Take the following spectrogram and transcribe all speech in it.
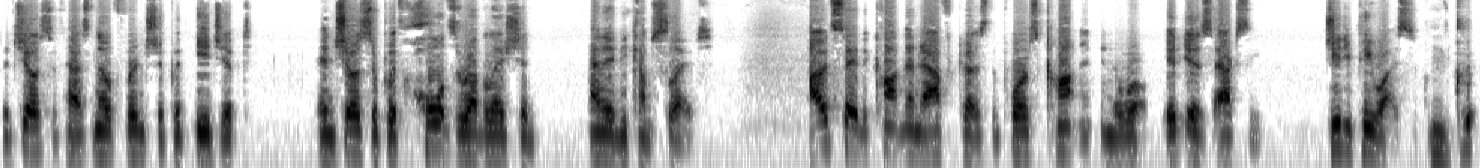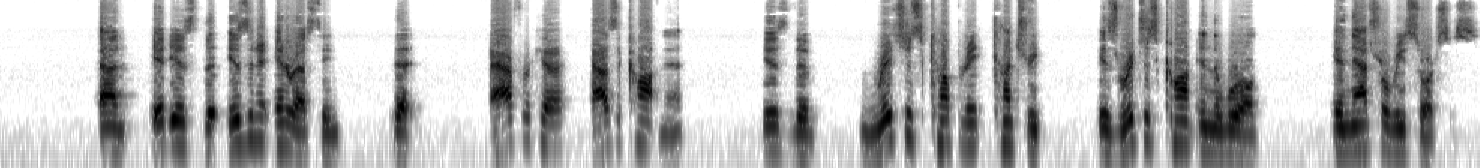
but Joseph has no friendship with Egypt. And Joseph withholds the revelation and they become slaves. I would say the continent of Africa is the poorest continent in the world. It is actually GDP wise. Hmm. And it is the, isn't it interesting that Africa as a continent is the richest company, country, is richest continent in the world in natural resources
